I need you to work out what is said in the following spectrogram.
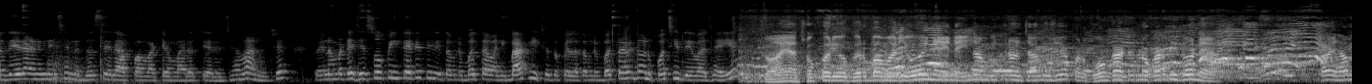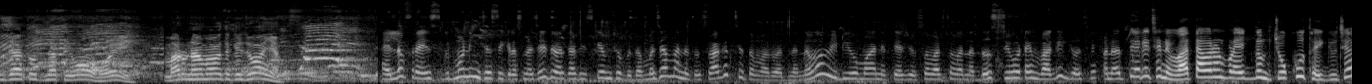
મારા દેરાણીને છે ને દશેરા આપવા માટે અમારે અત્યારે જવાનું છે. તો એના માટે જે શોપિંગ કરી હતી ને તમને બતાવવાની બાકી છે, તો પહેલા તમને બતાવી દો ને પછી દેવા જઈએ. તો અહીંયા છોકરીઓ ગરબા મારી હોય ને, એને ઇનામ વિતરણ ચાલુ છે, પણ ઘોંઘાટ એટલો કરી દીધો ને, કઈ સમજાતું જ નથી. ઓ હોય મારું નામ આવે તો કે જો અહીંયા. હેલો ફ્રેન્ડ્સ ગુડ મોર્નિંગ જય શ્રી કૃષ્ણ, જય દ્વારકાધીશ, કેમ છો બધા? મજામાં ને તો સ્વાગત છે તમારું આજના નવા વિડીયોમાં અને અત્યારે જો સવાર સવારના દસ જેવો ટાઈમ વાગી ગયો છે અને અત્યારે છે ને વાતાવરણ પણ એકદમ ચોખ્ખું થઈ ગયું છે.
